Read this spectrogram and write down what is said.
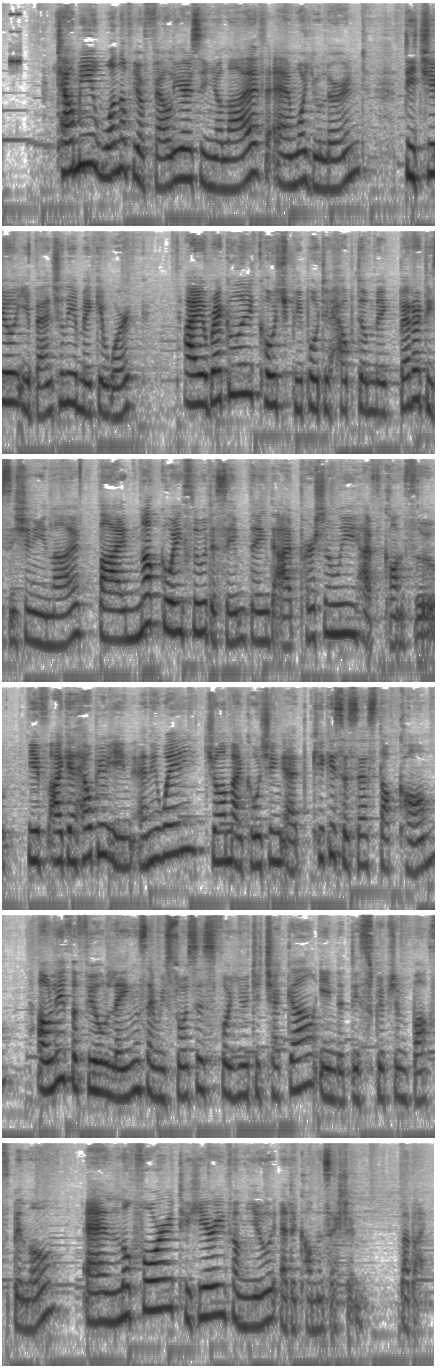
Tell me one of your failures in your life and what you learned. Did you eventually make it work? I regularly coach people to help them make better decisions in life by not going through the same thing that I personally have gone through. If I can help you in any way, join my coaching at kkSuccess.com. I'll leave a few links and resources for you to check out in the description box below and look forward to hearing from you at the comment section. Bye bye.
